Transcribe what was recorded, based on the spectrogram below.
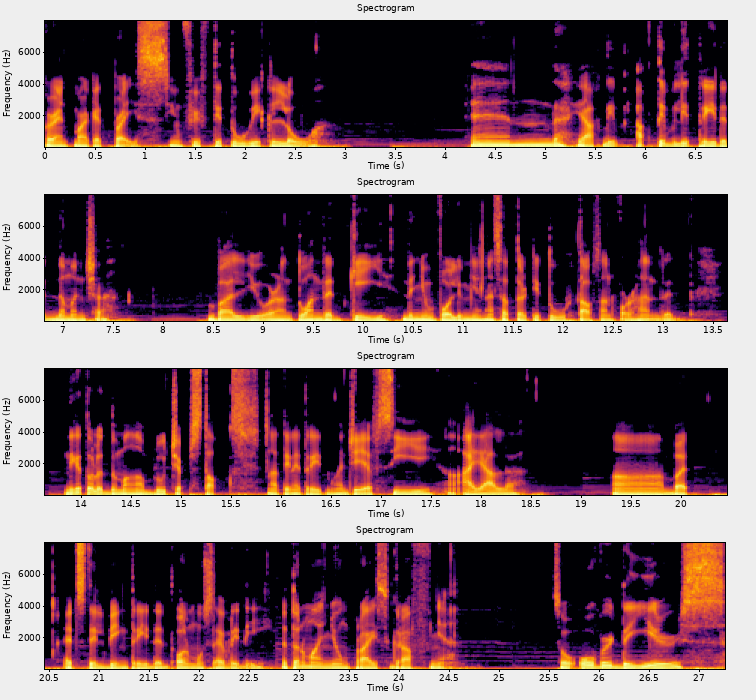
current market price, yung 52 week low. And yeah, active, actively traded naman siya. Value around 200k. Then yung volume niya nasa 32,400. Hindi katulad ng mga blue chip stocks na tinetrade mga JFC, uh, Ayala. Uh, but it's still being traded almost every day. Ito naman yung price graph niya. So over the years,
